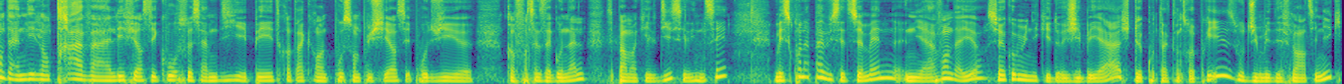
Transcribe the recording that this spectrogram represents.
condamner l'entrave à aller faire ses courses le samedi et payer 30 à 40% plus cher ses produits euh, qu'en France hexagonale. C'est pas moi qui le dis, c'est l'INSEE. Mais ce qu'on n'a pas vu cette semaine, ni avant d'ailleurs, c'est un communiqué de GBH, de Contact Entreprise ou du MEDEF Martinique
